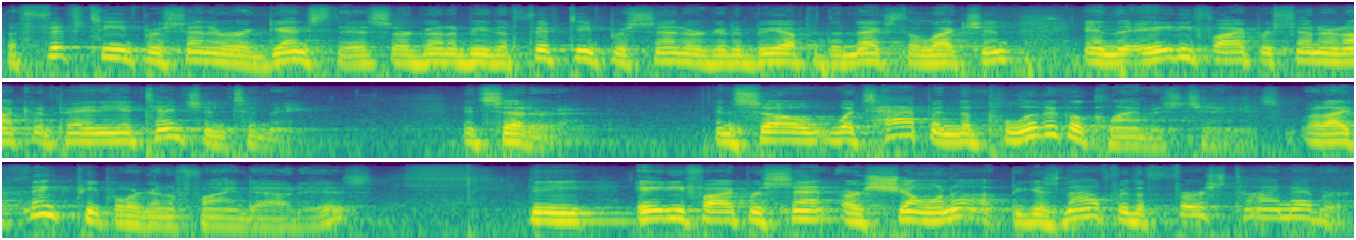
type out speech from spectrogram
the 15% who are against this are going to be the 15% who are going to be up at the next election, and the 85% are not going to pay any attention to me, et cetera. And so, what's happened, the political climate's changed. What I think people are going to find out is the 85% are showing up because now, for the first time ever,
